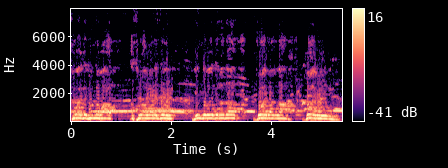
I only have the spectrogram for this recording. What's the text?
সবাইকে ধন্যবাদ। আসসালামু আলাইকুম। হিন্দু ভাইদের জয় বাংলা। জয় বঙ্গবন্ধু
